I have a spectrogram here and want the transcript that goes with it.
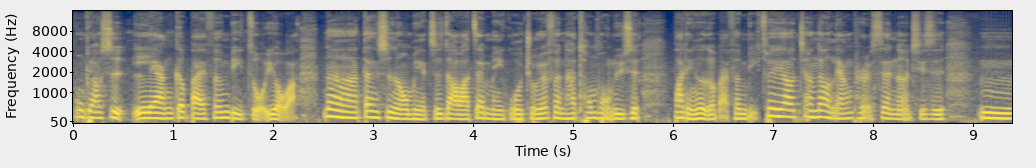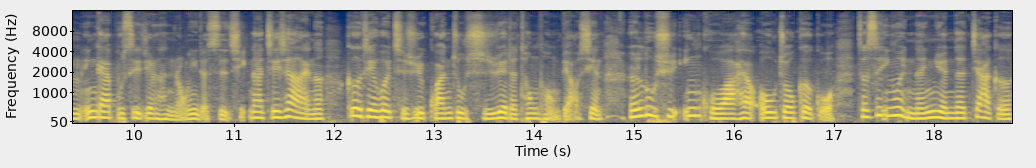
目标是两个百分比左右啊。那但是呢，我们也知道啊，在美国九月份它通膨率是八点二个百分比，所以要降到两 percent 呢，其实嗯，应该不是一件很容易的事情。那接下来呢，各界会持续关注十月的通膨表现，而陆续英国啊，还有欧洲各国，则是因为能源的价格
